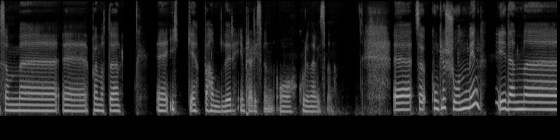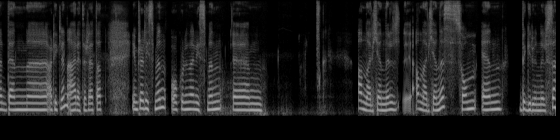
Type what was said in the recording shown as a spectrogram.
som eh, eh, på en måte eh, ikke behandler imperialismen og kolonialismen. Eh, så konklusjonen min i den, den artikkelen er rett og slett at imperialismen og kolonialismen anerkjennes som en begrunnelse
